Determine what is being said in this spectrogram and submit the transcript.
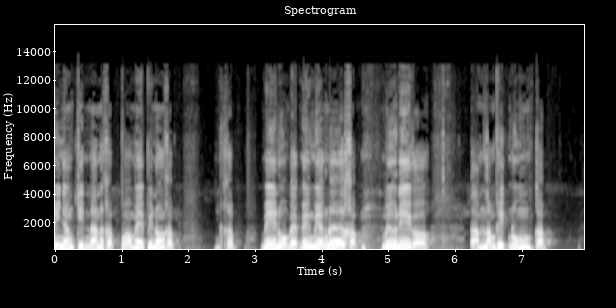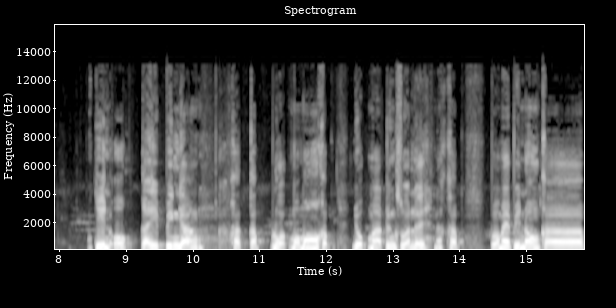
มีหยังกินนั่นนะครับพ่อแม่พี่น้องครับนี่ครับ เมนูแบบเมียงเมียงเน้อครับ มือนี้ก็ ตำน้ำพริกหนุ่มกับจีนอกไก่ปิ้งย่างพักกับลวกมอมอครับ ยกมาตึงสวนเลยนะครับพ่อแม่พี่น้องครับ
